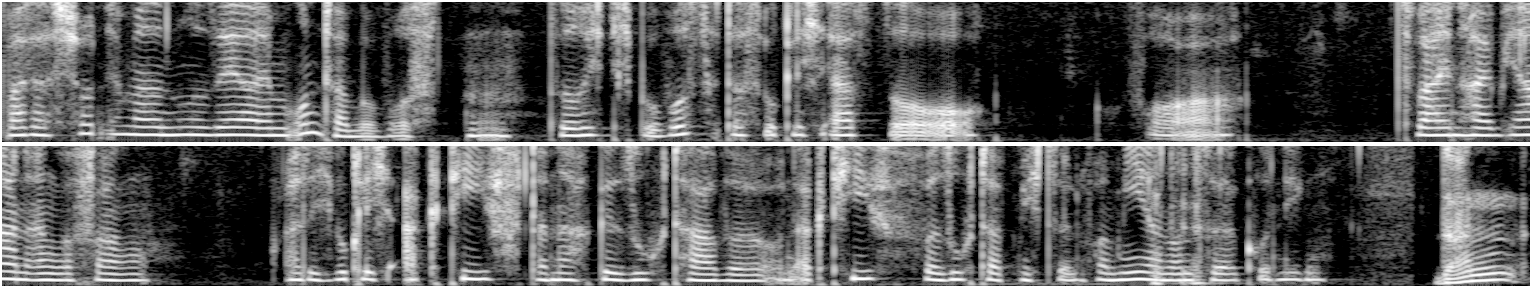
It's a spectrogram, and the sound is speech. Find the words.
war das schon immer nur sehr im Unterbewussten. So richtig bewusst hat das wirklich erst so vor zweieinhalb Jahren angefangen, als ich wirklich aktiv danach gesucht habe und aktiv versucht habe, mich zu informieren okay. und zu erkundigen. Dann,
